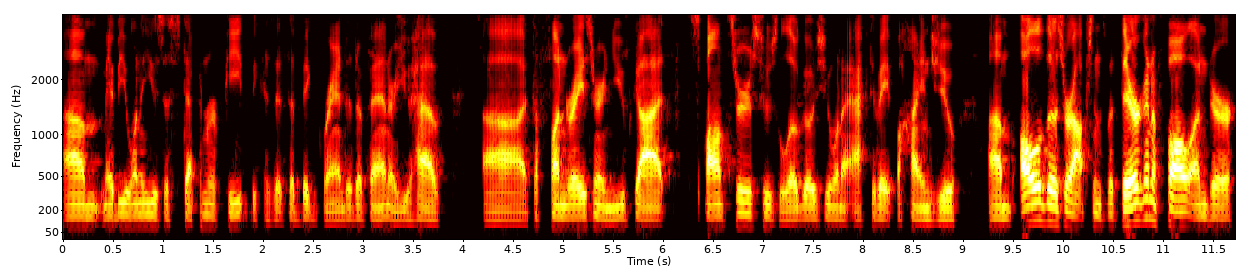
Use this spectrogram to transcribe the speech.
Um, maybe you want to use a step and repeat because it's a big branded event or you have uh, it's a fundraiser and you've got sponsors whose logos you want to activate behind you. Um, all of those are options, but they're going to fall under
